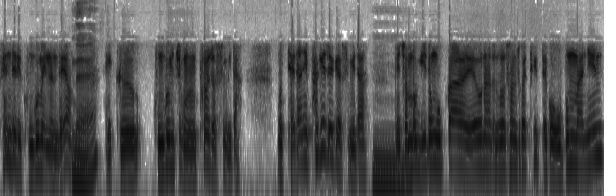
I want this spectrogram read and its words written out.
팬들이 궁금했는데요. 네. 그 궁금증을 풀어줬습니다. 뭐 대단히 파괴적이었습니다. 음. 전북 이동국과 레오나르도 선수가 투입되고 5분 만인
